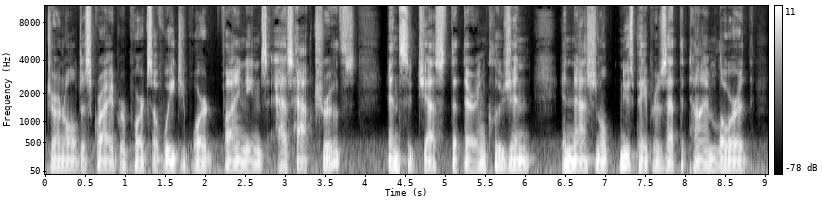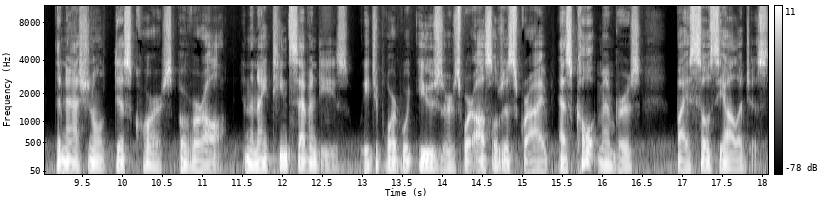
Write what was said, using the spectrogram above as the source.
journal described reports of Ouija board findings as half truths and suggests that their inclusion in national newspapers at the time lowered the national discourse overall. In the 1970s, Ouija board users were also described as cult members by sociologists,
